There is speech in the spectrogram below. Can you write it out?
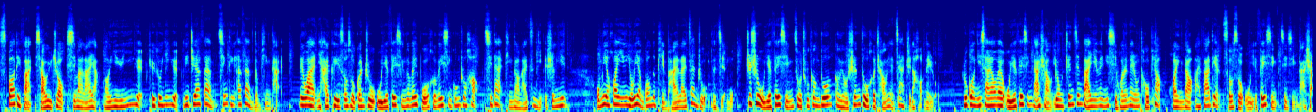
Spotify、小宇宙、喜马拉雅、网易云音乐、QQ 音乐、荔枝 FM、蜻蜓 FM 等平台。另外，你还可以搜索关注“午夜飞行”的微博和微信公众号，期待听到来自你的声音。我们也欢迎有眼光的品牌来赞助我们的节目，支持午夜飞行做出更多更有深度和长远价值的好内容。如果你想要为午夜飞行打赏，用真金白银为你喜欢的内容投票，欢迎到爱发电搜索“午夜飞行”进行打赏。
